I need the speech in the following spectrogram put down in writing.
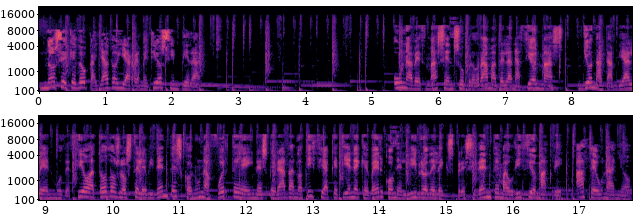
no se quedó callado y arremetió sin piedad. Una vez más en su programa de La Nación Más, Jonathan Viale enmudeció a todos los televidentes con una fuerte e inesperada noticia que tiene que ver con el libro del expresidente Mauricio Macri. Hace un año,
